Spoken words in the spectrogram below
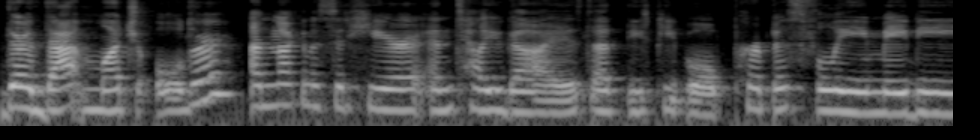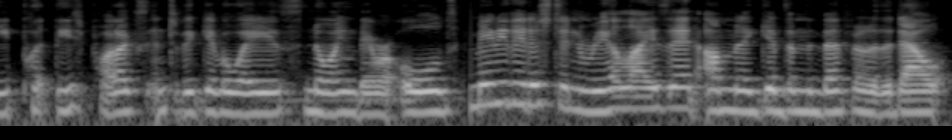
they're that much older. I'm not gonna sit here and tell you guys that these people purposefully maybe put these products into the giveaways knowing they were old. Maybe they just didn't realize it. I'm gonna give them the benefit of the doubt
